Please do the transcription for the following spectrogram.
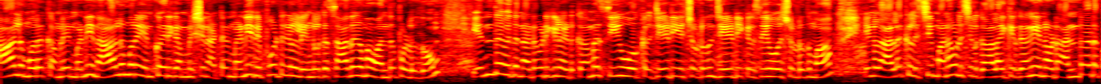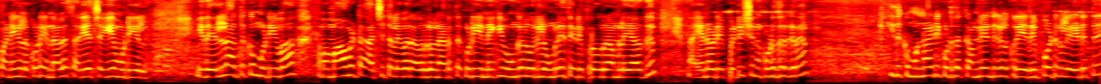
நாலு முறை கம்ப்ளைண்ட் பண்ணி நாலு முறை என்கொயரி கமிஷன் அட்டன் பண்ணி ரிப்போர்ட்டுகள் எங்களுக்கு சாதகமாக வந்த பொழுதும் எந்த வித நடவடிக்கைகளும் எடுக்காமல் சிஓக்கள் ஜேடியை சொல்கிறதும் ஜேடிக்கள் சிஓ சொல்கிறதுமா எங்களை அலக்கழிச்சு மன உளைச்சலுக்கு ஆளாக்கியிருக்காங்க. என்னோட அன்றாட பணிகளை கூட என்னால் சரியாக செய்ய முடியல. இது எல்லாத்துக்கும் முடிவாக நம்ம மாவட்ட ஆட்சித்தலைவர் அவர்கள் நடத்தக்கூடிய இன்றைக்கி உங்கள் ஊரில் உங்களை தேடி ப்ரோக்ராம்லையாவது நான் என்னுடைய பெட்டிஷனை கொடுத்துருக்குறேன். இதுக்கு முன்னாடி கொடுத்த கம்ப்ளைண்ட்டுகளுக்குரிய ரிப்போர்ட்டுகளை எடுத்து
